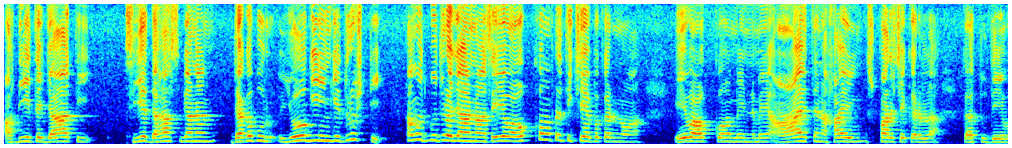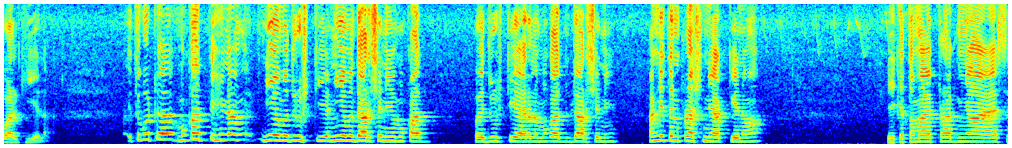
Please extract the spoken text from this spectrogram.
අතීත ಜಾති සිය දහස් ගණන් දැකපු යෝගීන්ගේ දෘෂ්ටි. නමුත් බුදුරජාණන් වහන්සේ ඒවා ඔක්කොම ප්‍රතික්ෂේප කරනවා. ඒවා ඔක්කොම මෙන්න මේ ආයතන හයෙන් ස්පර්ශ කරලා ගත්තු දේවල් කියලා. එතකොට මොකක්ද එහෙනම් නියම දෘෂ්ටිය, නියම දර්ශනය මොකක්ද? ඔය දෘෂ්ටිය ඇරලා මොකක්ද දර්ශනය? අන්න එතන ප්‍රශ්නයක් එනවා. ඒක තමයි ප්‍රඥා ඇස.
